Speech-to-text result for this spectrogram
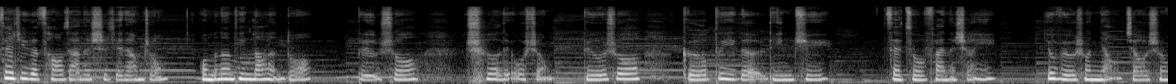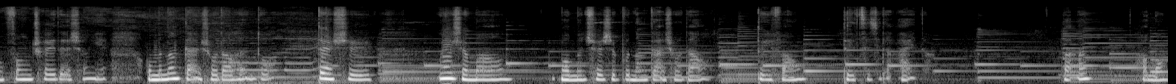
在这个嘈杂的世界当中，我们能听到很多，比如说车流声，比如说隔壁的邻居在做饭的声音，又比如说鸟叫声、风吹的声音，我们能感受到很多。但是，为什么我们却是不能感受到对方对自己的爱呢？晚安，好梦。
